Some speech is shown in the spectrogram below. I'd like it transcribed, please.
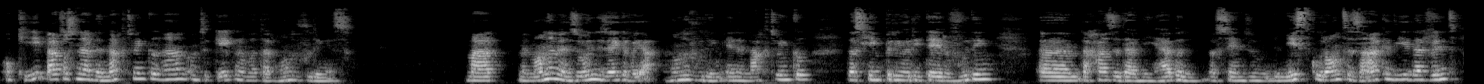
oké, laten we naar de nachtwinkel gaan om te kijken of dat daar hondenvoeding is. Maar mijn man en mijn zoon zeiden van ja, hondenvoeding in een nachtwinkel, dat is geen prioritaire voeding. Um, dat gaan ze daar niet hebben. Dat zijn zo de meest courante zaken die je daar vindt,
